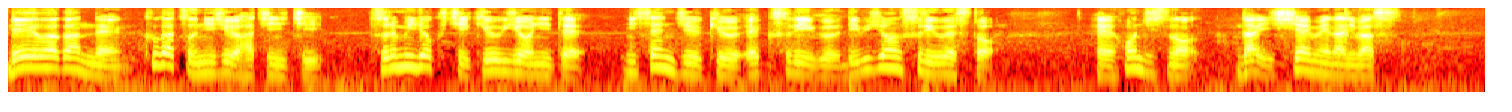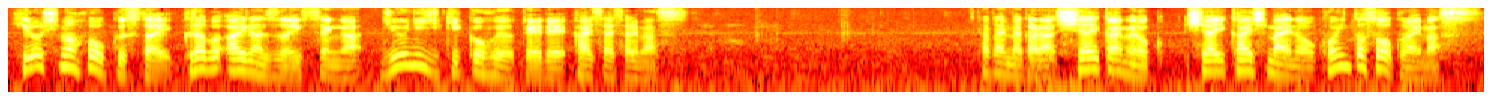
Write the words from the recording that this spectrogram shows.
令和元年9月28日、鶴見緑地球技場にて 2019X リーグディビジョン3ウエスト、えー、本日の第1試合目になります。広島ホークス対クラブアイランズの一戦が12時キックオフ予定で開催されます。ただいまから試合開の試合開始前のコイントスを行います。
